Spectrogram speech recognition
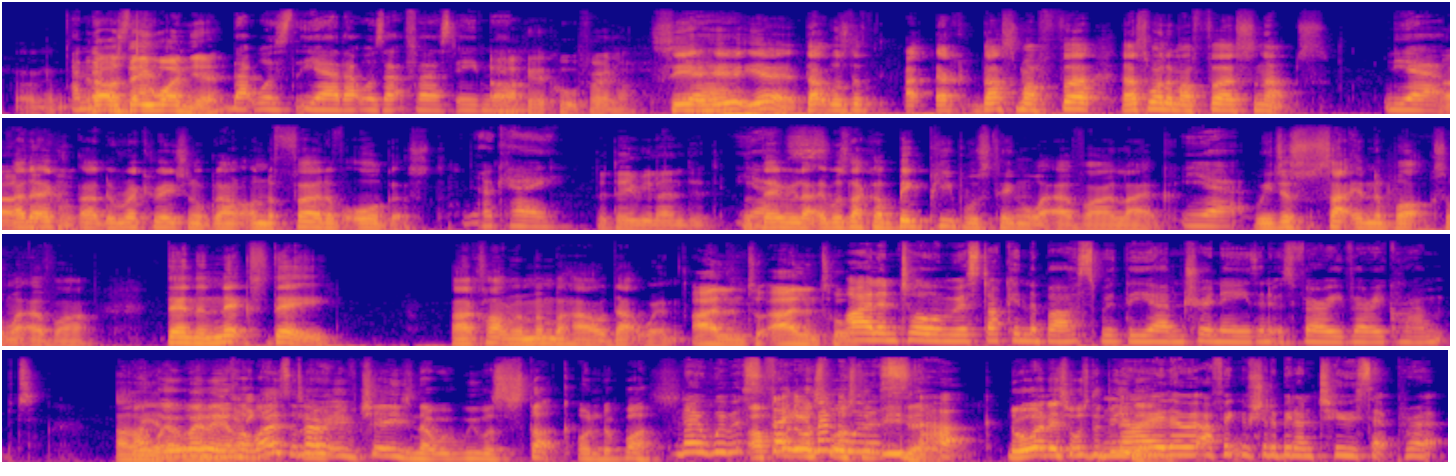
And that there was day one, yeah? That was yeah. That was that first evening. Oh, okay, cool, fair enough. See Yeah. it here? Yeah, that was the. I, I, that's my first. That's one of my first snaps Yeah. At, the, Okay, cool. at the recreational ground on the third of August. okay. The day we landed. The Yes. day we like it was like a big people's thing or whatever. and, Like Yeah. we just sat in the box and whatever. Then the next day, I can't remember how that went. Island tour. Island tour. Island tour. And we were stuck in the bus with the um, Trinis, and it was very very cramped. Oh wait, yeah, wait, that wait, was- wait. Didn't Why get is the narrative changed now? We, we were stuck on the bus. No, we were I stuck. thought they You were remember supposed we to were be there. stuck? No, weren't they supposed to be No, there? they were, I think we should have been on two separate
